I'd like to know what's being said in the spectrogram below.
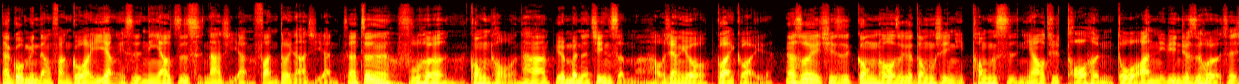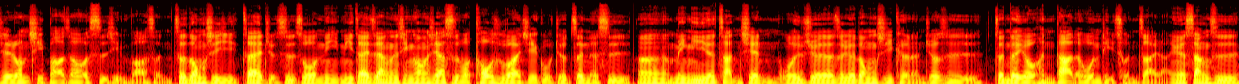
那国民党反过来一样，也是你要支持哪几案，反对哪几案。这真的符合公投它原本的精神吗？好像又怪怪的。那所以其实公投这个东西，你同时你要去投很多案，一定就是会有这些乱七八糟的事情发生。这东西再就是说，你你在这样的情况下，是否投出来？结果就真的是，嗯，民意的展现，我就觉得这个东西可能就是真的有很大的问题存在了。因为上次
